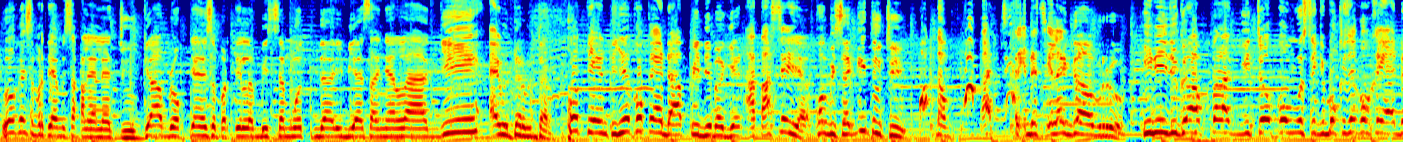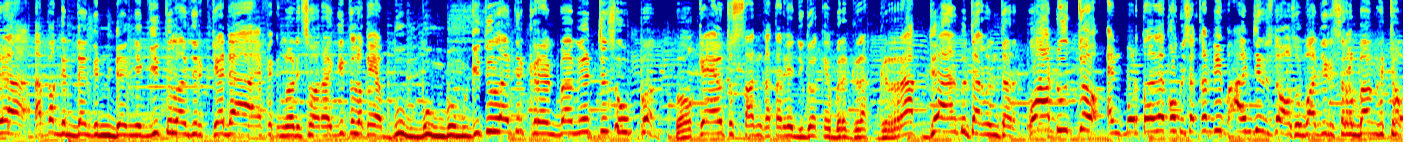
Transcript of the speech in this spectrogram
Oke seperti yang bisa kalian lihat juga bloknya seperti lebih semut dari biasanya lagi Eh bentar-bentar Kok TNT-nya kok kayak ada api di bagian atasnya ya? Kok bisa gitu cuy? What the fuck? That's illegal bro. Ini juga apa lagi Kok musik boxnya kok kayak ada apa gendang-gendangnya gitu loh anjir Kayak ada efek ngeluarin suara gitu loh Kayak boom boom boom gitu loh anjir Keren banget cuy sumpah. Oke untuk stun katarnya juga kayak bergerak-gerak. Dan bentar-bentar. Waduh cok End portalnya kok bisa kedip? Anjir cok Sumpah anjir serem banget cok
